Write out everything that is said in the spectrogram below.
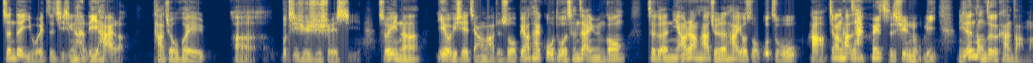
真的以为自己已经很厉害了，他就会呃不继续去学习。所以呢，也有一些讲法，就是说不要太过度的称赞员工，这个你要让他觉得他有所不足啊，这样他才会持续努力。你认同这个看法吗？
